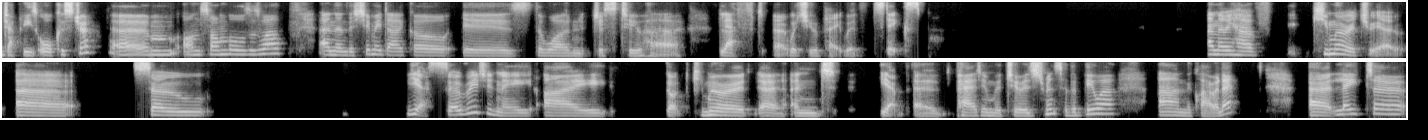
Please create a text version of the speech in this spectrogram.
Japanese orchestra um, ensembles as well. And then the shime daiko is the one just to her left, uh, which you would play with sticks. And then we have Kimura Trio. Uh, so yes, so originally I got Kimura uh, and yeah, uh, paired him with two instruments, so the biwa and the clarinet. Uh, later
